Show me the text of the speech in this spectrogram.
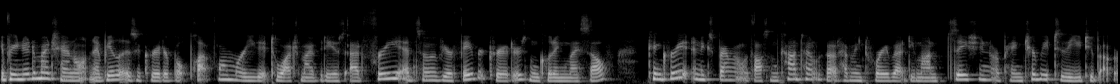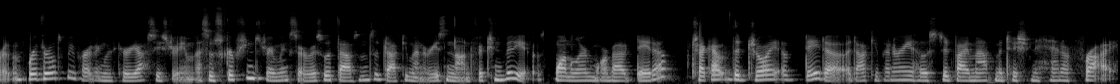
If you're new to my channel, Nebula is a creator-built platform where you get to watch my videos ad-free and some of your favorite creators, including myself, can create and experiment with awesome content without having to worry about demonetization or paying tribute to the YouTube algorithm. We're thrilled to be partnering with CuriosityStream, a subscription streaming service with thousands of documentaries and nonfiction videos. Want to learn more about data? Check out The Joy of Data, a documentary hosted by mathematician Hannah Fry,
